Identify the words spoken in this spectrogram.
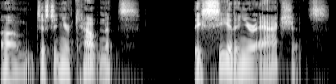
um, just in your countenance. They see it in your actions.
